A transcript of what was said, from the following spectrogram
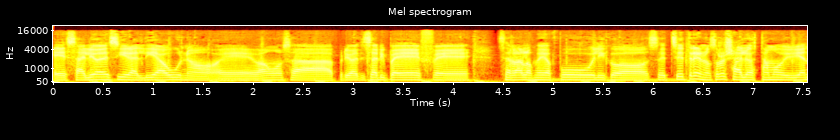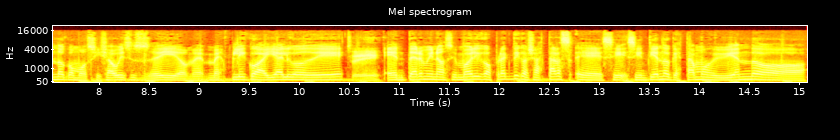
Eh, salió a decir al día uno, eh, vamos a privatizar IPF, cerrar los medios públicos, etcétera. Y nosotros ya lo estamos viviendo como si ya hubiese sucedido. Me, me explico, hay algo de, Sí. en términos simbólicos prácticos, ya estar eh, si- sintiendo que estamos viviendo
